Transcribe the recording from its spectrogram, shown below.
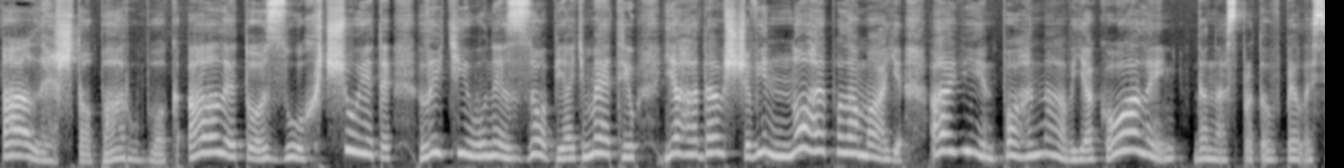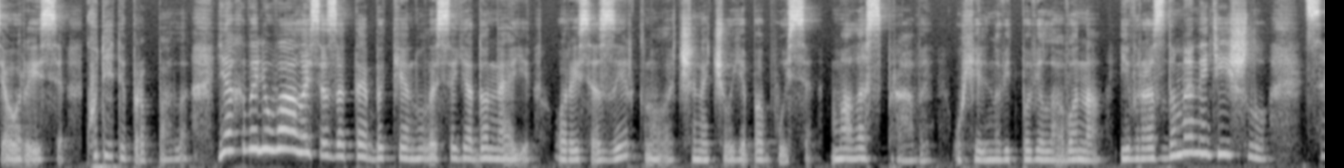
Але ж то парубок, але то зух, чуєте, летів униз зо п'ять метрів. Я гадав, що він ноги поламає, а він погнав, як олень. До нас протовпилася Орися. Куди ти пропала? Я хвилювалася за тебе, кинулася я до неї. Орися зиркнула, чи не чує бабуся. Мала справи, ухильно відповіла вона. І враз до мене дійшло. Це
